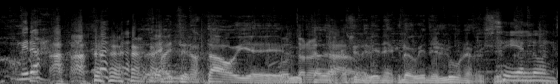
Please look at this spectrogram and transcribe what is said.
Mira. Maite no está hoy, eh, no está de vacaciones, viene, creo que viene el lunes recién. Sí, el lunes.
